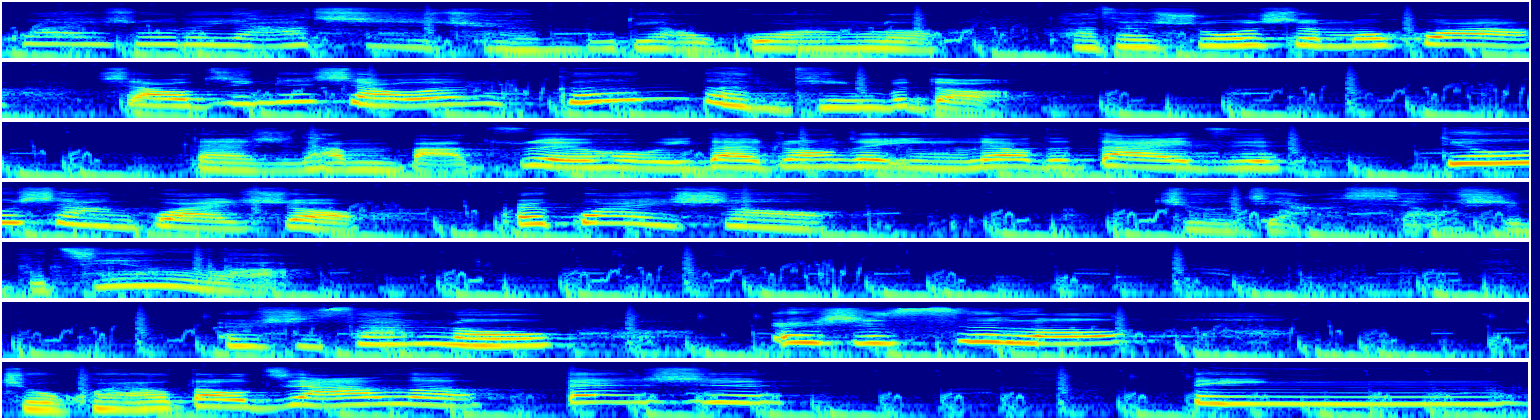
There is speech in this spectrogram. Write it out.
怪兽的牙齿全部掉光了，他在说什么话？小金跟小恩根本听不懂。但是他们把最后一袋装着饮料的袋子丢向怪兽，而怪兽就这样消失不见了。二十三楼，二十四楼，就快要到家了。但是，叮！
